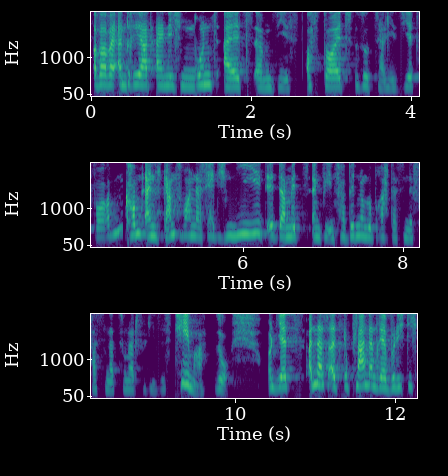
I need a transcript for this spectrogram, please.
Aber weil Andrea hat eigentlich einen Grund, als ähm, sie ist ostdeutsch sozialisiert worden, kommt eigentlich ganz woanders, hätte ich nie äh, damit irgendwie in Verbindung gebracht, dass sie eine Faszination hat für dieses Thema. So. Und jetzt, anders als geplant, Andrea, würde ich dich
